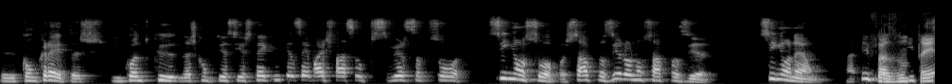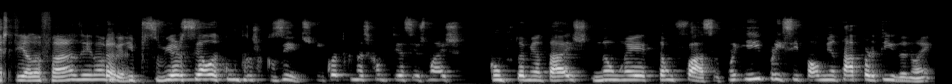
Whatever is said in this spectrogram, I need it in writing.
uh, concretas. Enquanto que nas competências técnicas é mais fácil perceber se a pessoa, sim ou sopas, sabe fazer ou não sabe fazer, sim ou não. E faz um e, teste e ela faz e logo. E perceber se ela cumpre os requisitos. Enquanto que nas competências mais comportamentais não é tão fácil. E principalmente à partida, não é?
